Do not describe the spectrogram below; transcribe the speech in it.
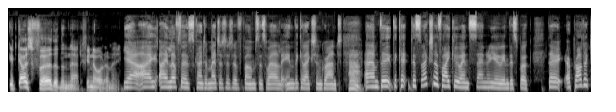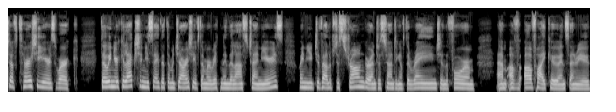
it goes further than that, if you know what I mean. Yeah, I, I love those kind of meditative poems as well in the collection. Grant, hmm. um, the the the selection of haiku and senryu in this book, they're a product of thirty years' work. Though in your collection, you say that the majority of them are written in the last 10 years when you developed a stronger understanding of the range and the form um, of, of haiku and senryu.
